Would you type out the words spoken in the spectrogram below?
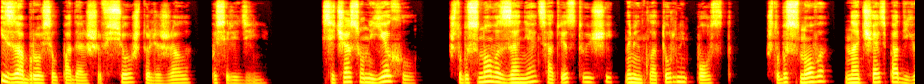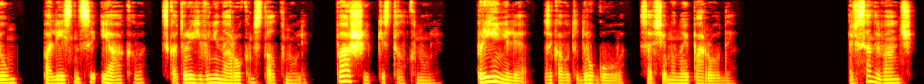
и забросил подальше все, что лежало посередине. Сейчас он ехал, чтобы снова занять соответствующий номенклатурный пост, чтобы снова начать подъем по лестнице Иакова, с которой его ненароком столкнули. По ошибке столкнули. Приняли за кого-то другого, совсем иной породы. Александр Иванович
